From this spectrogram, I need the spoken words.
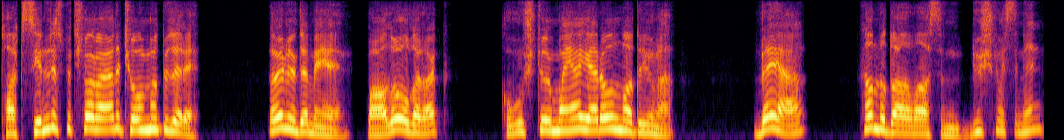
Taksirli suçlar hariç olmak üzere ön ödemeye bağlı olarak kovuşturmaya yer olmadığına veya kamu davasının düşmesine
